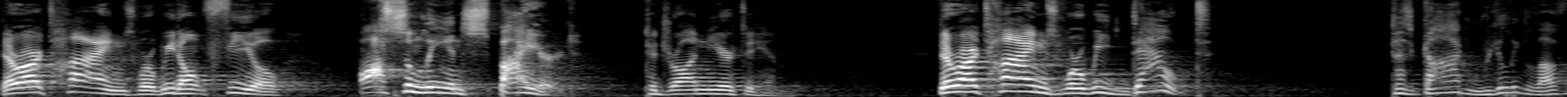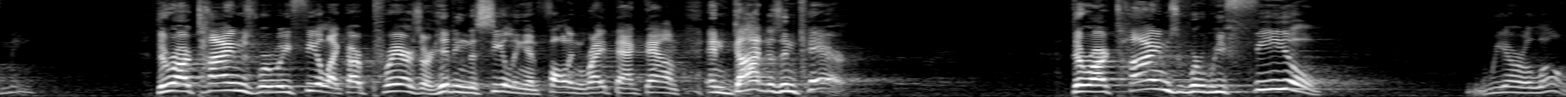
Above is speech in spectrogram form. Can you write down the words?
There are times where we don't feel awesomely inspired to draw near to Him. There are times where we doubt Does God really love me? There are times where we feel like our prayers are hitting the ceiling and falling right back down, and God doesn't care. There are times where we feel we are alone.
